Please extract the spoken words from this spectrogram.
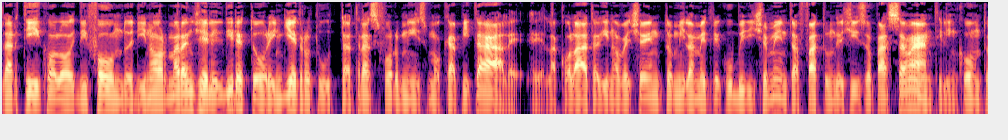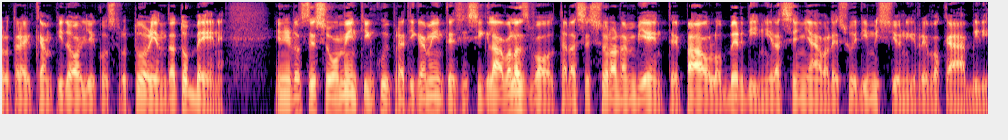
L'articolo di fondo è di Norma Rangeli, il direttore indietro tutta, trasformismo capitale. Eh, la colata di 900.000 metri cubi di cemento ha fatto un deciso passo avanti, l'incontro tra il Campidoglio e i costruttori è andato bene e nello stesso momento in cui praticamente si siglava la svolta, l'assessore all'ambiente Paolo Berdini rassegnava le sue dimissioni irrevocabili.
